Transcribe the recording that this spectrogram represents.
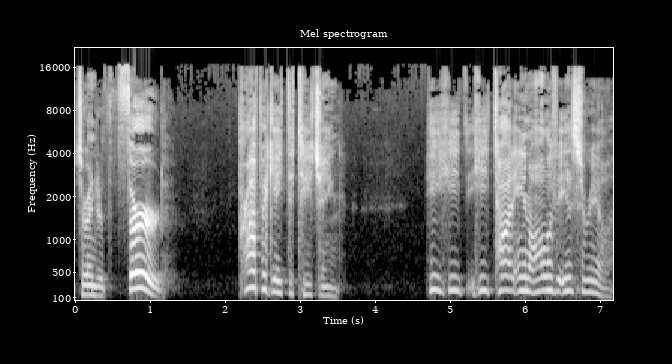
Surrender. Third, propagate the teaching. He, he, he taught in all of Israel.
